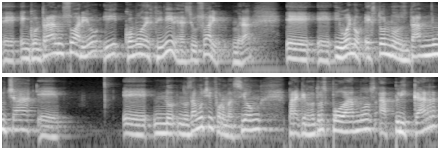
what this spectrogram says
eh, encontrar al usuario y cómo definir a ese usuario, ¿verdad? Eh, y bueno, esto nos da mucha nos da mucha información para que nosotros podamos aplicar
